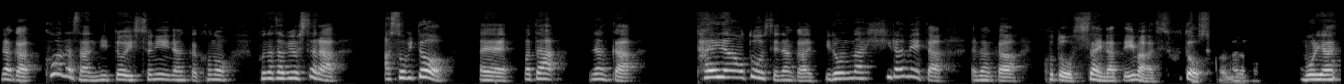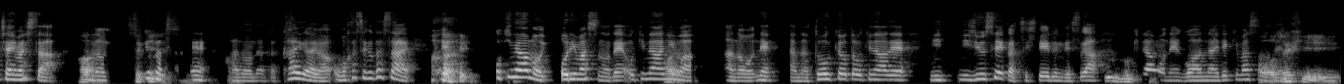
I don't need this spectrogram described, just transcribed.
なんか、桑名さんにと一緒になんかこの船旅をしたら、遊びと、えー、また、なんか、対談を通してなんかいろんなひらめいたなんかことをしたいなって今、ふとあの盛り上がっちゃいました。はい。あの素敵ですね。あの、なんか海外はお任せください。はい。沖縄もおりますので、沖縄には、はい、あのね、あの、東京と沖縄で二重生活しているんですが、うんうん、沖縄もね、ご案内できますので。ぜひ。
